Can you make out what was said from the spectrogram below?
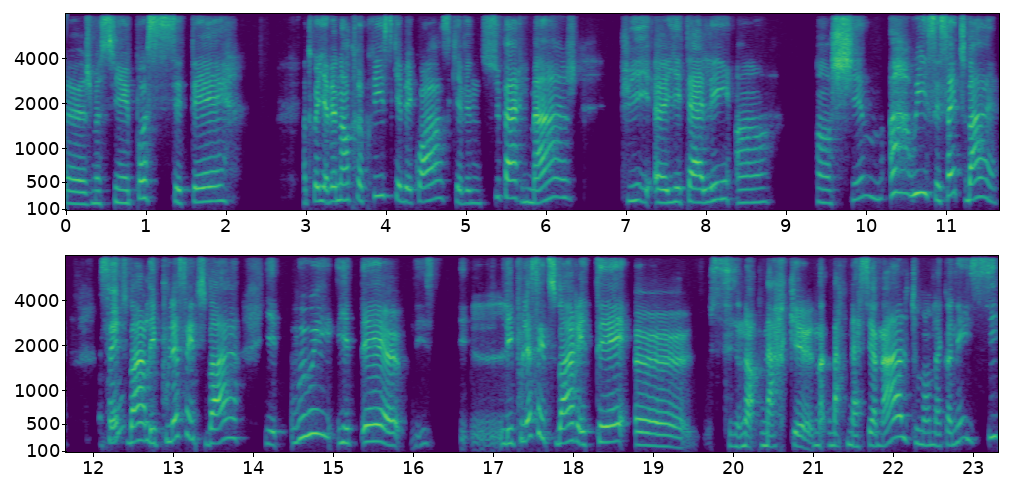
euh, je ne me souviens pas si c'était. En tout cas, il y avait une entreprise québécoise qui avait une super image, puis euh, il était allé en, Chine. Ah oui, c'est Saint-Hubert. Saint-Hubert, les poulets Saint-Hubert. Oui, oui, il était. Euh, les poulets Saint-Hubert étaient c'est notre marque, notre marque nationale, tout le monde la connaît ici.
